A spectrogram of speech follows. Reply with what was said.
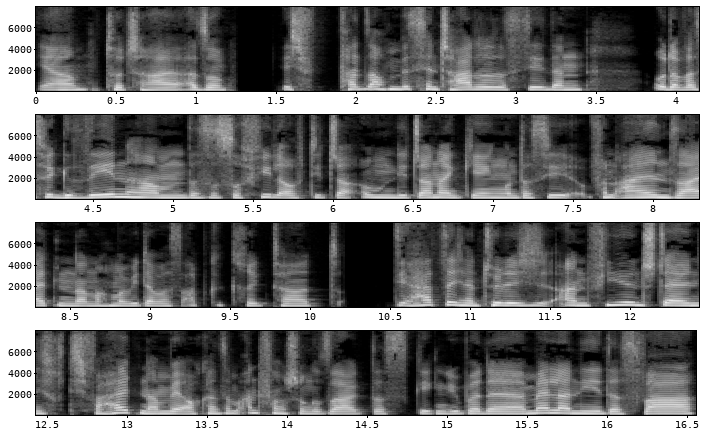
Ja, total. Also ich fand es auch ein bisschen schade, dass sie dann oder was wir gesehen haben, dass es so viel auf die um die Jana ging und dass sie von allen Seiten dann nochmal wieder was abgekriegt hat die hat sich natürlich an vielen Stellen nicht richtig verhalten, haben wir auch ganz am Anfang schon gesagt, dass gegenüber der Melanie, das war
